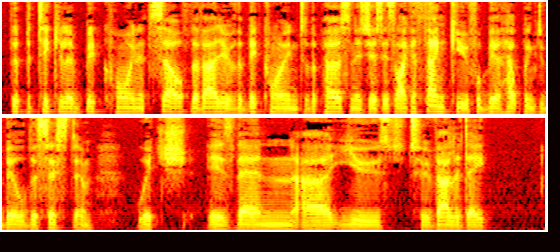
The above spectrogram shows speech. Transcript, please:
the particular Bitcoin itself, the value of the Bitcoin to the person is just, it's like a thank you for bu- helping to build the system, which is then uh, used to validate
